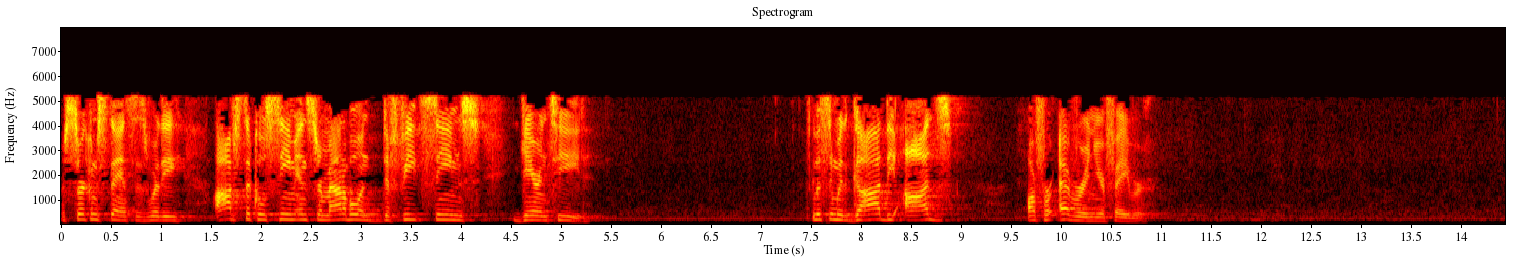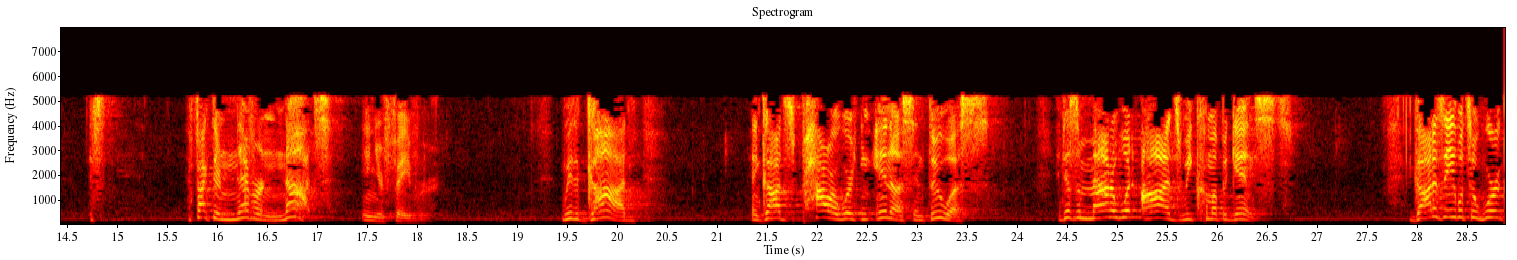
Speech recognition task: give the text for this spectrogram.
Or circumstances where the obstacles seem insurmountable and defeat seems guaranteed. Listen, with God, the odds are forever in your favor. in fact, they're never not in your favor. With God, and God's power working in us and through us, it doesn't matter what odds we come up against. God is able to work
